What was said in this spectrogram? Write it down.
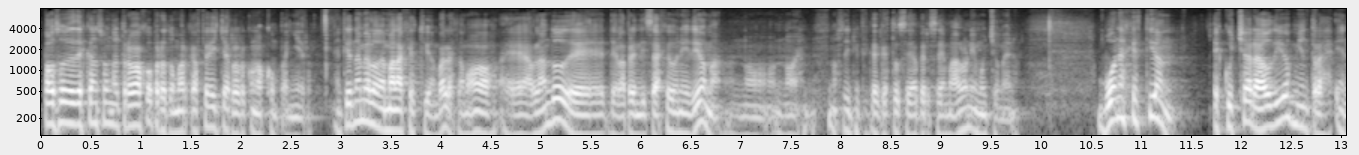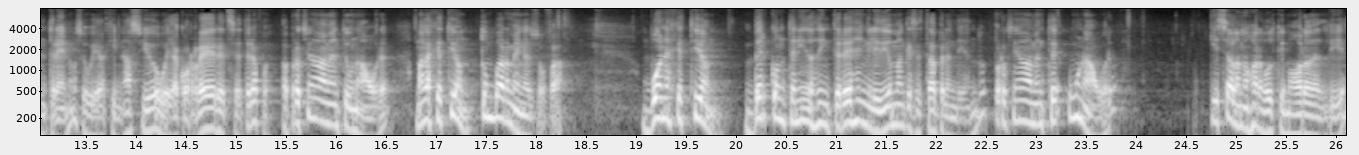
Pausa de descanso en el trabajo para tomar café y charlar con los compañeros. Entiéndame lo de mala gestión, ¿vale? Estamos eh, hablando del aprendizaje de un idioma. No, no, significa que esto sea per se malo, ni mucho menos. Buena gestión. Escuchar audios mientras entreno, si voy al gimnasio, voy a correr, etcétera, pues aproximadamente una hora. Mala gestión, tumbarme en el sofá. Buena gestión, ver contenidos de interés en el idioma que se está aprendiendo, aproximadamente una hora quizá a lo mejor a última hora del día.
